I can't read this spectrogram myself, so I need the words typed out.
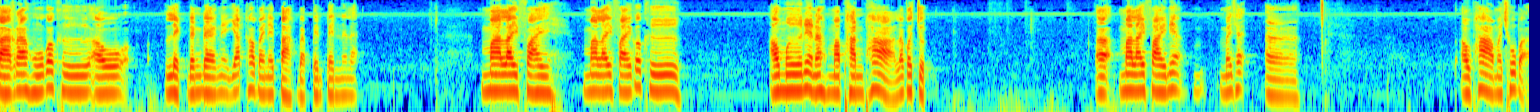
ปากราหูก็คือเอาเหล็กแดงๆเนี่ยยัดเข้าไปในปากแบบเป็นๆนั่นแหละ มาลายไฟ มาลายไฟก็คือ เอามือเนี่ยนะมาพันผ้าแล้วก็จุดอะมาลายไฟเนี่ยไม่ใช่เอ่อเอาผ้ามาชุบอะ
